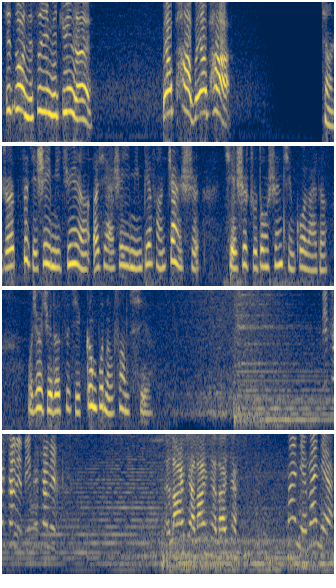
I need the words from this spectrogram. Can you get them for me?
记住，你是一名军人，不要怕，不要怕。想着自己是一名军人，而且还是一名边防战士，且是主动申请过来的，我就觉得自己更不能放弃。别看下面，别看下面，来拉一下，拉一下，拉一下，慢点，慢点。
